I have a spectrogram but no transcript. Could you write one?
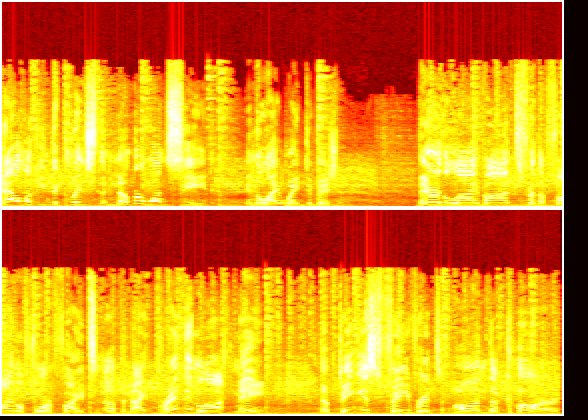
now looking to clinch the number one seed in the lightweight division. There are the live odds for the final four fights of the night. Brendan Loughnane, the biggest favorite on the card.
